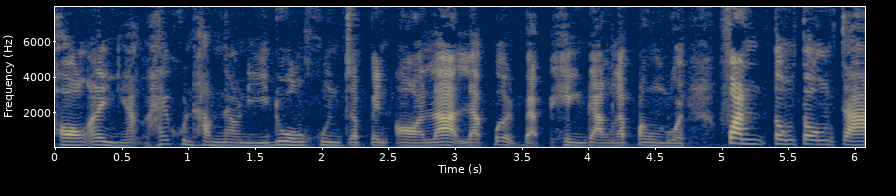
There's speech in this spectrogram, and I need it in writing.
ทองอะไรอย่างเงี้ยให้คุณทำแนวนี้ดวงคุณจะเป็นออร่าและเปิดแบบเฮงดังและปังรวย ฟันตรงๆจ้า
